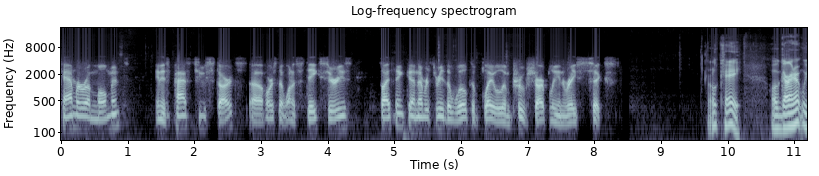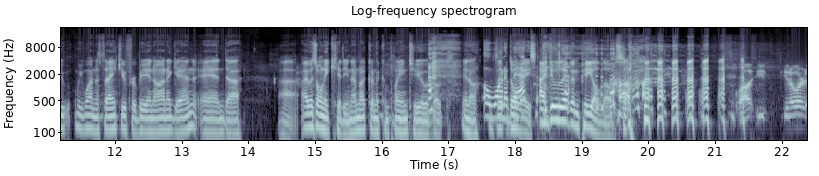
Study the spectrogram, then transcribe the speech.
Camera Moment in his past two starts. A horse that won a stake series. So I think uh, number three, the will to play, will improve sharply in race six. Okay. Well, Garnet, we, we want to thank you for being on again. And uh, uh, I was only kidding. I'm not going to complain to you about, you know, Oh, the, wanna the bet? I do live in Peel, though. So. well, you, you know where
